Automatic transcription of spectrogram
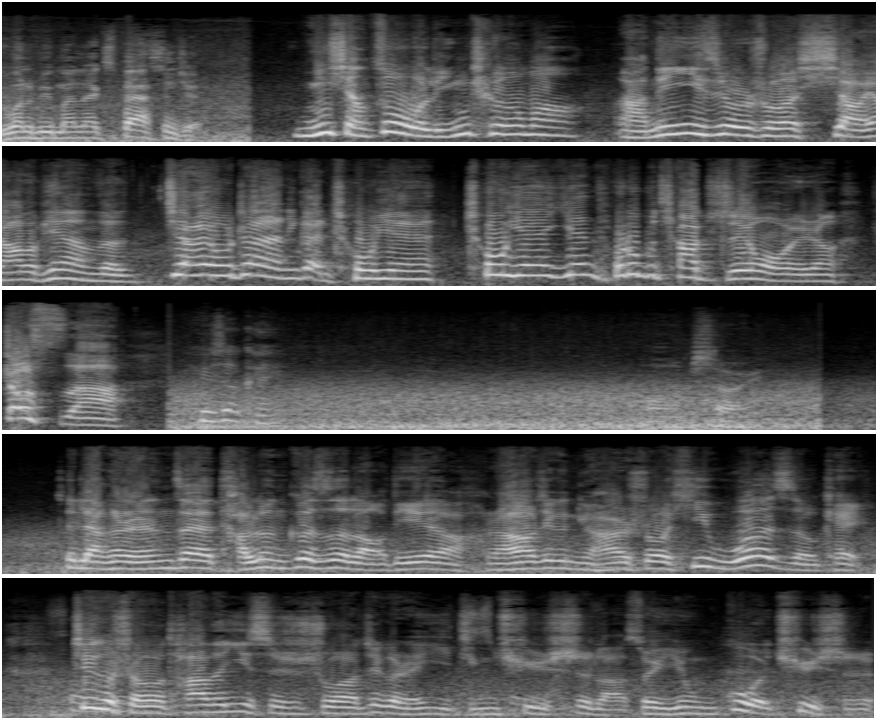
You want to be my next passenger? 你想坐我灵车吗？啊，那意思就是说，小丫头片子，加油站你敢抽烟？抽烟烟头都不掐，直接往外扔，找死啊！Who's okay? Oh, I'm sorry. 这两个人在谈论各自的老爹啊，然后这个女孩说 He was okay，这个时候她的意思是说这个人已经去世了，所以用过去时。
